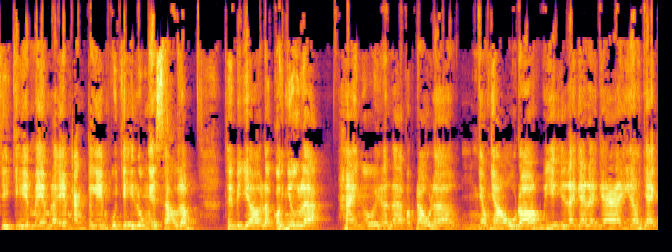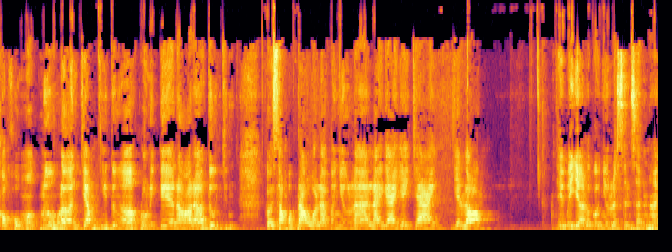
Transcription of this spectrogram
chị chị em em là em ăn từ em của chị luôn, nghe sợ lắm thì bây giờ là coi như là hai người đó là bắt đầu là nhậu nhậu đó, quý vị lai gai lai gai đó vài con khô mực nướng lên, chấm với tương ớt rồi này kia nọ đó, tương rồi xong bắt đầu đó là coi như là lai gai vài chai vài lon. Thì bây giờ là coi như là xỉn xỉn rồi.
